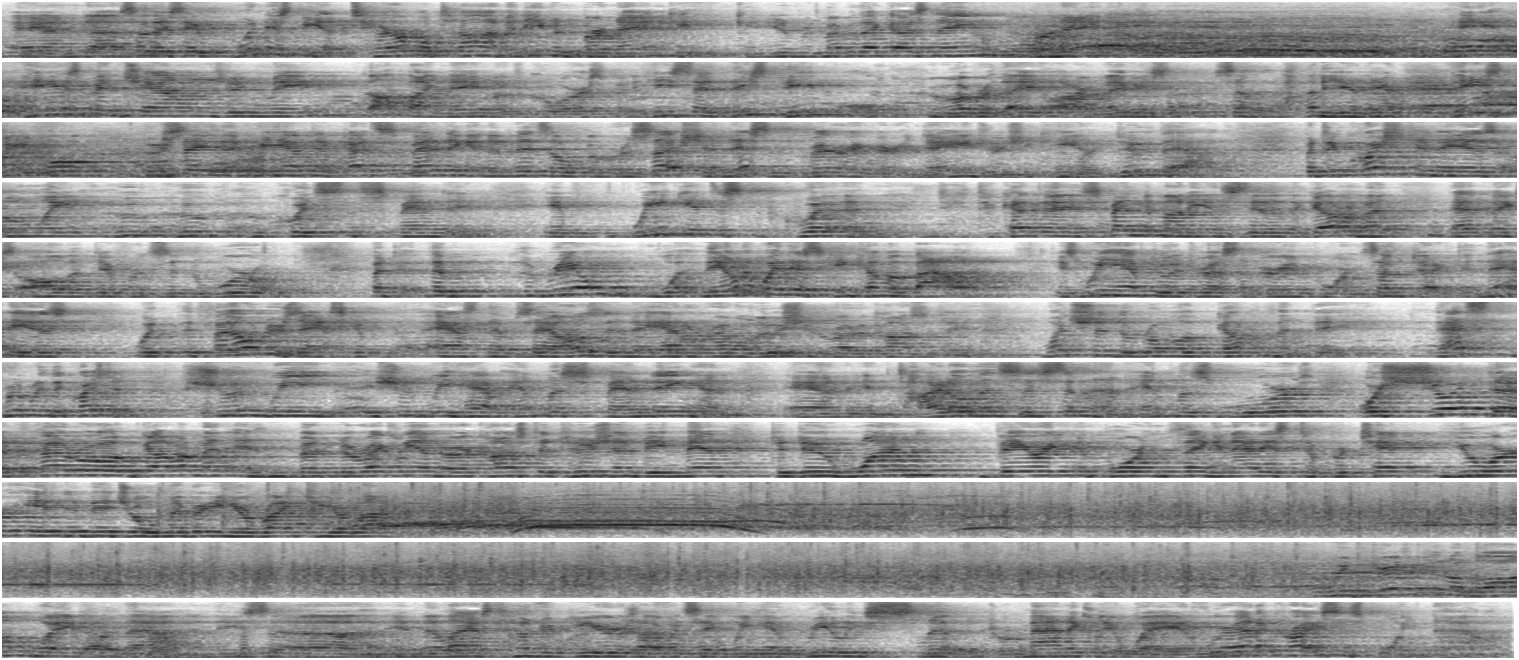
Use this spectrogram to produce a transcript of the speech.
And uh, so they say, wouldn't this be a terrible time? And even Bernanke, can you remember that guy's name? Bernanke? He, he has been challenging me, not by name of course, but he said, these people, whoever they are, maybe somebody in here, these people who say that we have to cut spending in the midst of a recession, this is very, very dangerous. You can't do that. But the question is only who, who, who quits the spending. If we get to quit, to cut the, spend the money instead of the government, that makes all the difference in the world. But the, the real, the only way this can come about is we have to address a very important subject, and that is what the founders asked, asked themselves, and they had a revolution, wrote a constitution. What should the role of government be? That's really the question. Should we, should we have endless spending and, and entitlement system and endless wars? Or should the federal government, directly under our Constitution, be meant to do one very important thing, and that is to protect your individual liberty, and your right to your life? Away from that. In these, uh, in the last hundred years, I would say we have really slipped dramatically away, and we're at a crisis point now.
